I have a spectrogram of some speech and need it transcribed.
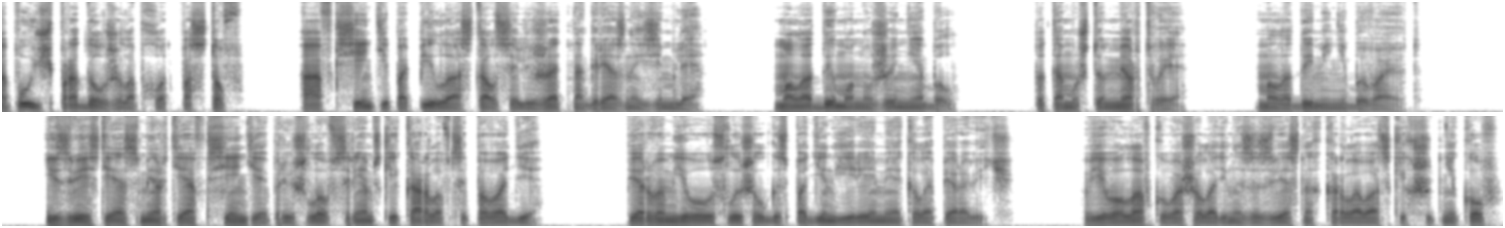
Апуич продолжил обход постов, а Авксентий Попила остался лежать на грязной земле. Молодым он уже не был, потому что мертвые молодыми не бывают. Известие о смерти Авксентия пришло в Сремский Карловцы по воде. Первым его услышал господин Еремия Колоперович. В его лавку вошел один из известных карловацких шутников,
